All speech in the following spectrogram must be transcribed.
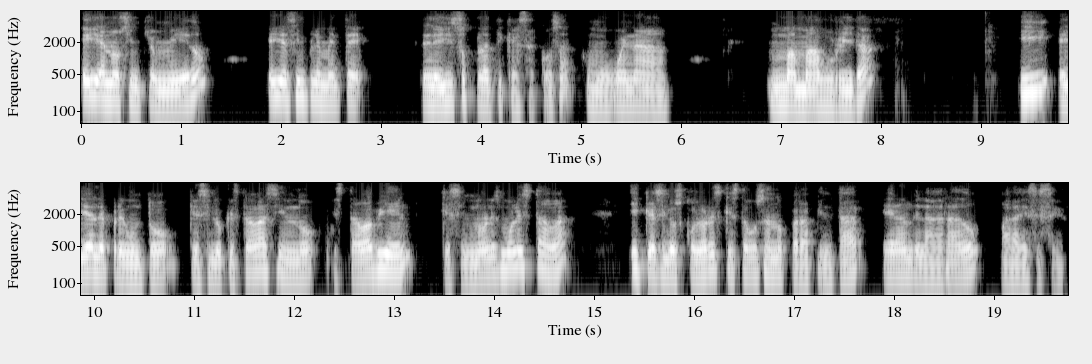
Ella no sintió miedo, ella simplemente le hizo plática esa cosa, como buena mamá aburrida y ella le preguntó que si lo que estaba haciendo estaba bien, que si no les molestaba y que si los colores que estaba usando para pintar eran del agrado para ese ser.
